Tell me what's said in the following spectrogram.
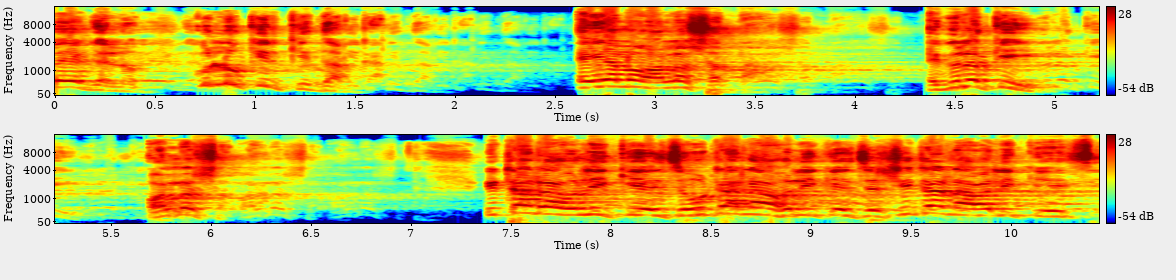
হয়ে গেল, কুলুকির কি দরকার? এই হলো অলসতা। এগুলো কি? অলসতা। এটা না হলে কি হয়েছে, ওটা না হলে কি হয়েছে, সেটা না হলে কি হয়েছে?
